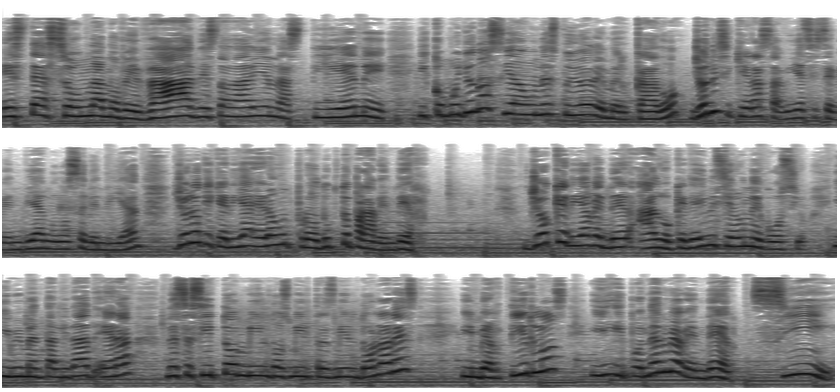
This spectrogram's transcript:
estas son la novedad, esta nadie las tiene. Y como yo no hacía un estudio de mercado, yo ni siquiera sabía si se vendían o no se vendían. Yo lo que quería era un producto para vender. Yo quería vender algo, quería iniciar un negocio y mi mentalidad era necesito mil, dos mil, tres mil dólares, invertirlos y, ponerme a vender. Sí,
